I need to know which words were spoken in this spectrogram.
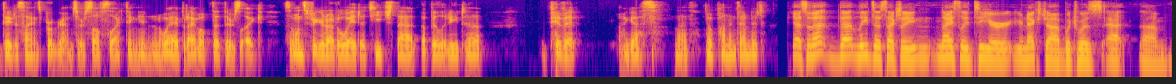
data science programs are self-selecting in, in a way, but I hope that there's like someone's figured out a way to teach that ability to pivot I guess. Not, no pun intended. Yeah, so that that leads us actually nicely to your your next job, which was at um,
